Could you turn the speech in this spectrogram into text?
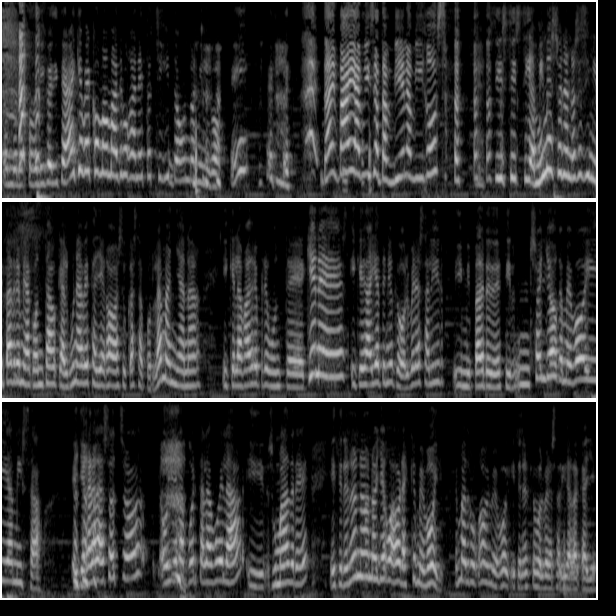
Cuando los jóvenes dicen, hay que ver cómo madrugan estos chiquitos un domingo. ¿eh? Dai, bye a misa también, amigos. Sí, sí, sí. A mí me suena, no sé si mi padre me ha contado que alguna vez ha llegado a su casa por la mañana y que la madre pregunte, ¿quién es? Y que haya tenido que volver a salir y mi padre decir, "Mm, soy yo que me voy a misa. Y llegar a las 8, oye la puerta a la abuela y su madre y decir, no, no, no llego ahora, es que me voy. He madrugado y me voy y tener que volver a salir a la calle.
